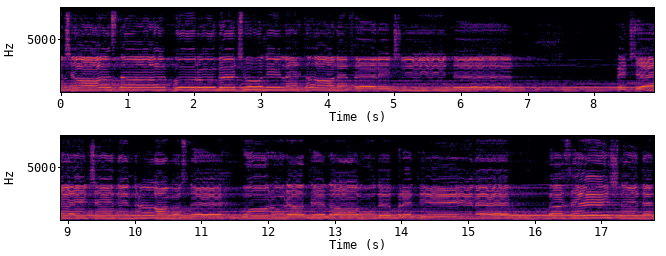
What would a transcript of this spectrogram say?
aceasta cu rugăciunile tale fericite. Pe cei ce din dragoste pururea te laudă pre tine, păzește de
